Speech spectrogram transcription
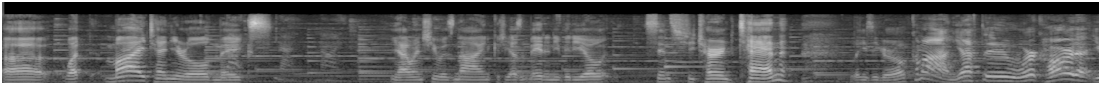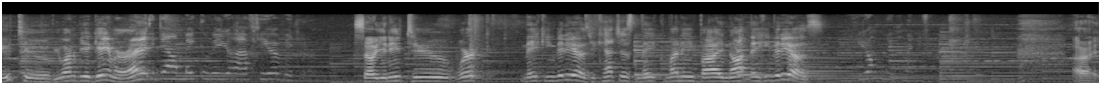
uh, what my 10 year old makes, 9. 9. yeah, when she was nine, because she hasn't made any video since she turned 10. Lazy girl. Come on, you have to work hard at YouTube. You want to be a gamer, right? Today I'll make a video after your video. So you need to work making videos. You can't just make money by not making videos. All right.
